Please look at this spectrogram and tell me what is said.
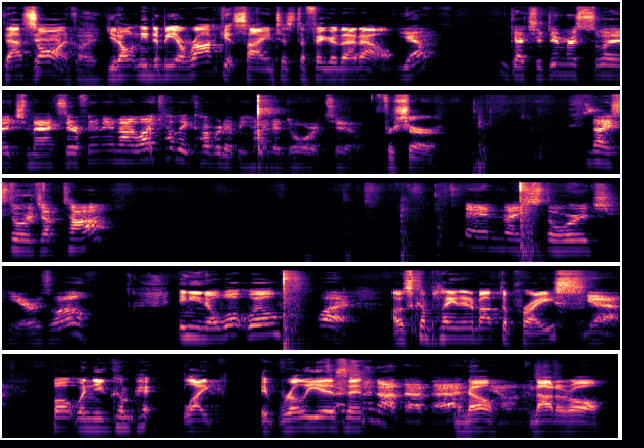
That's Exactly. on. You don't need to be a rocket scientist to figure that out. Yep. You got your dimmer switch, max air fan, and I like how they covered it behind a door too. For sure. Nice storage up top. And nice storage here as well. And you know what, Will? What? I was complaining about the price, Yeah. but when you compare, like, it really It's isn't. not that bad. to be No, not at all.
